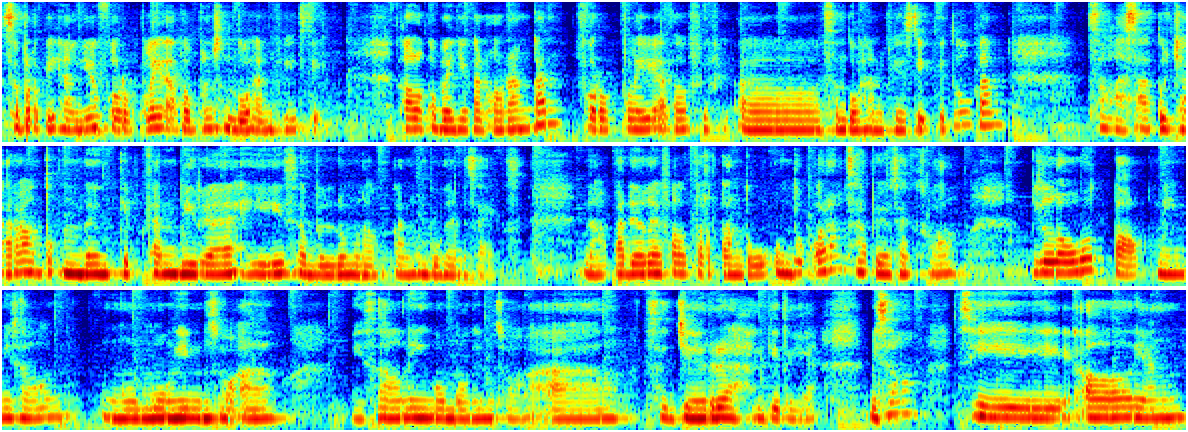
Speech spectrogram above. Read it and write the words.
seperti halnya foreplay ataupun sentuhan fisik. Kalau kebanyakan orang kan foreplay atau uh, sentuhan fisik itu kan salah satu cara untuk membangkitkan birahi sebelum melakukan hubungan seks. Nah, pada level tertentu untuk orang sapioseksual, pillow talk nih misal ngomongin soal misal nih ngomongin soal sejarah gitu ya. Misal si uh, yang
